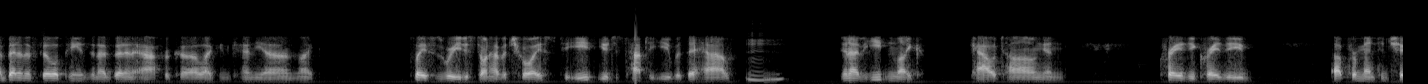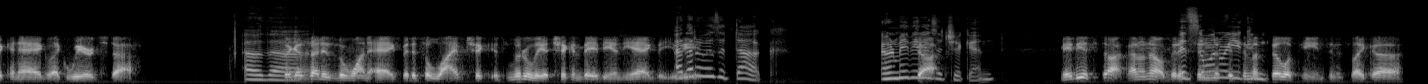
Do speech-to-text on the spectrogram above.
I've been in the Philippines and I've been in Africa, like in Kenya, and like places where you just don't have a choice to eat. You just have to eat what they have. Mm. And I've eaten like cow tongue and crazy, crazy uh, fermented chicken egg, like weird stuff. Oh, the. So I guess that is the one egg, but it's a live chick. It's literally a chicken baby in the egg that you eat. I eat. thought it was a duck. Or maybe it is a chicken. Maybe it's duck. I don't know, but It's it's, in, the, it's in the Philippines, and it's like a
